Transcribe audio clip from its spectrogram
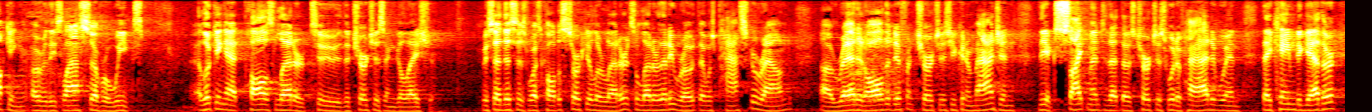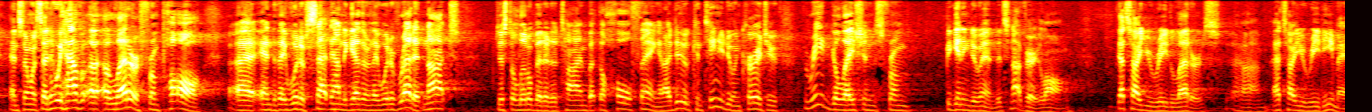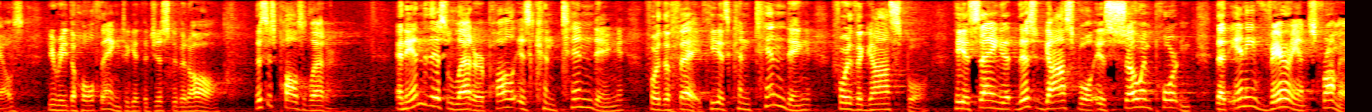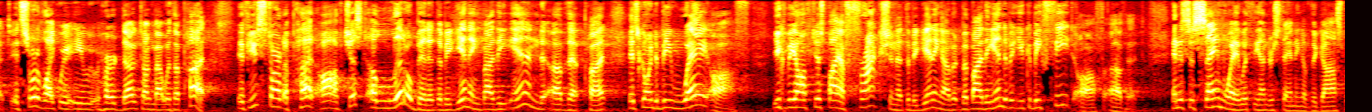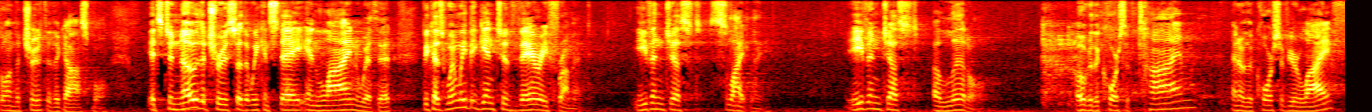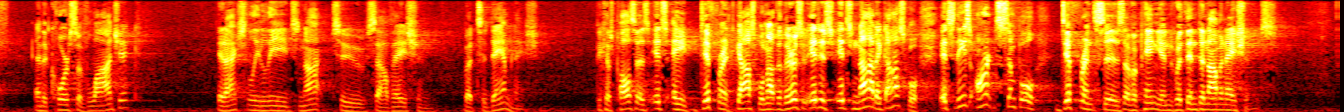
talking over these last several weeks, looking at Paul's letter to the churches in Galatia. We said this is what's called a circular letter. It's a letter that he wrote that was passed around, uh, read at all the different churches. You can imagine the excitement that those churches would have had when they came together and someone said, hey, We have a, a, letter from Paul. Uh, and they would have sat down together and they would have read it. Not just a little bit at a time, but the whole thing. And I do continue to encourage you read Galatians from beginning to end. It's not very long. That's how you read letters, um, that's how you read emails. You read the whole thing to get the gist of it all. This is Paul's letter. And in this letter, Paul is contending for the faith. He is contending for the gospel. He is saying that this gospel is so important that any variance from it, it's sort of like we heard Doug talking about with a putt. If you start a putt off just a little bit at the beginning, by the end of that putt, it's going to be way off. You could be off just by a fraction at the beginning of it, but by the end of it, you could be feet off of it. And it's the same way with the understanding of the gospel and the truth of the gospel. It's to know the truth so that we can stay in line with it, because when we begin to vary from it, even just slightly, even just a little, over the course of time and over the course of your life and the course of logic, it actually leads not to salvation, but to damnation. Because Paul says it's a different gospel. Not that there isn't, it is, it's not a gospel. It's, these aren't simple differences of opinions within denominations.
